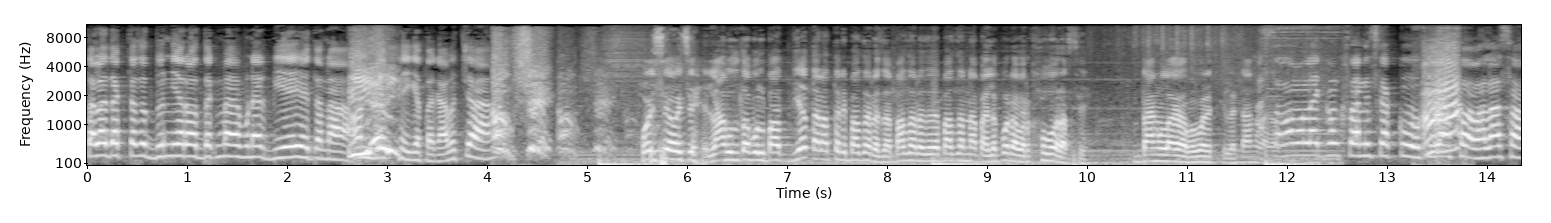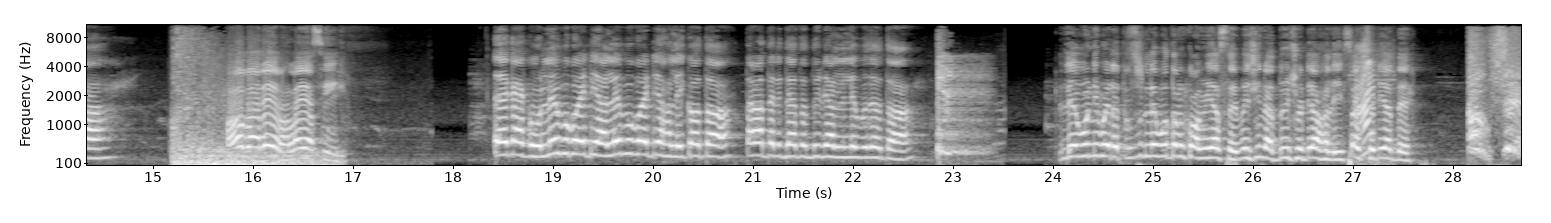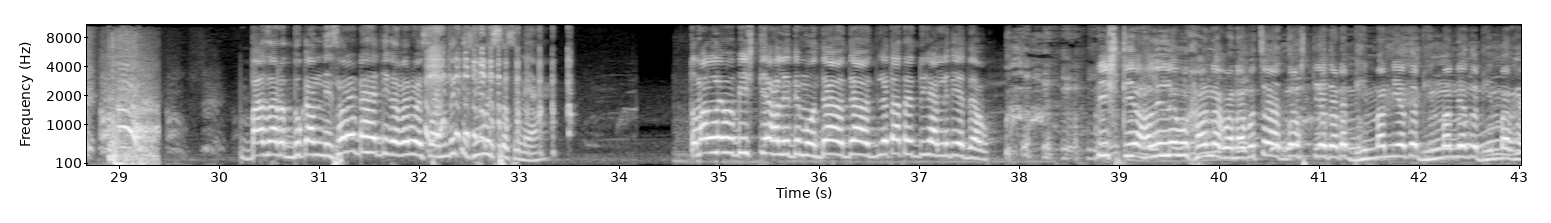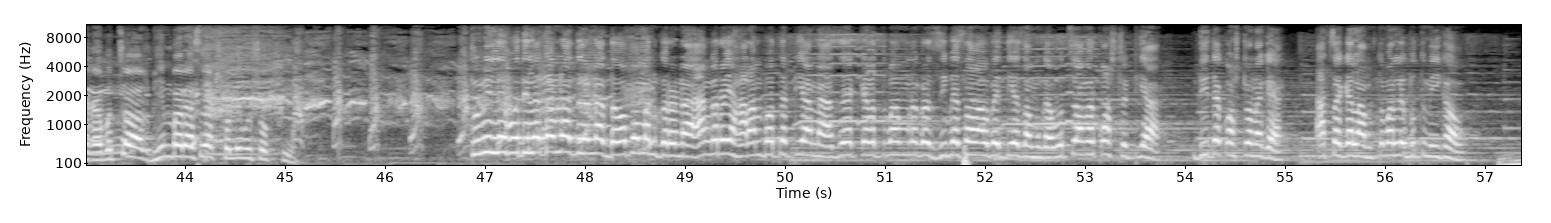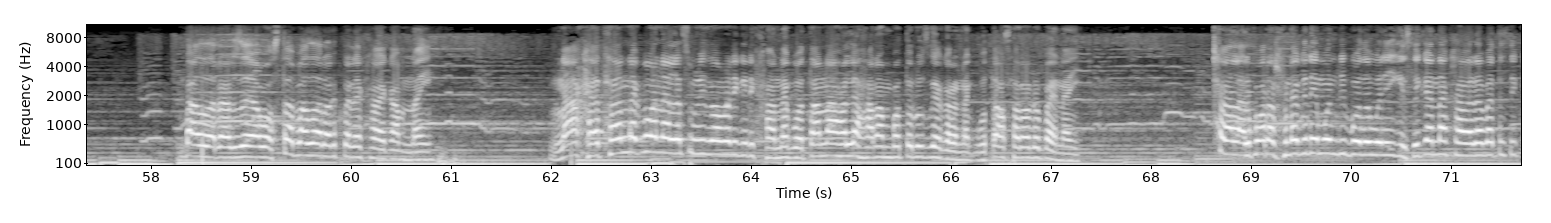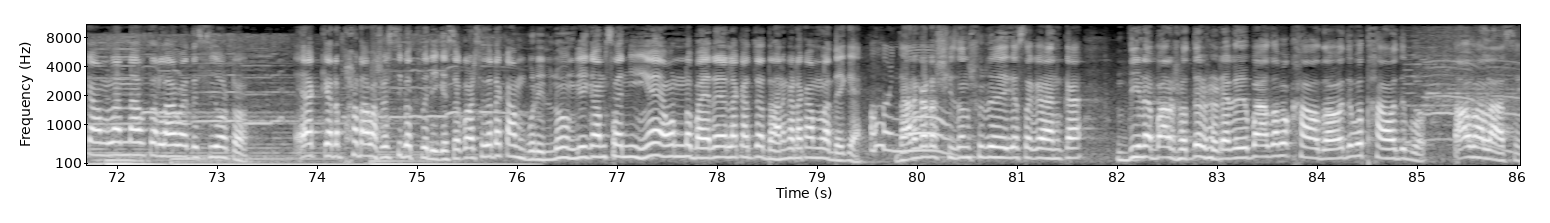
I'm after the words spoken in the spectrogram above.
তাহলে দেখতে যে দুনিয়ার অর্ধেক মায়ের বোনের বিয়েই হইতো না অনেক হয়ে গেত গা বুঝছা? হয়েছে হয়েছে লাবুল তাবুল বাদ দিয়া তাড়াতাড়ি বাজারে যা। বাজারে যা বাজার না পাইলে পরে আবার খবর আছে। ডাং লাগাবো বাড়িতে গেলে ডাং লাগাবো। আসসালামু আলাইকুম সানিস কাকু। কি আছো ভালো আছো? হ্যাঁ বারে ভালাই আছি। এ কাকু লেবু কয়টিয়া লেবু কয়টিয়া হলি কত তাড়াতাড়ি দাও তো দুইটা হলি লেবু দেও তো। লেবু নিবে এটা তো লেবু দাম কমই আছে। বেশি না দুইশো টাকা হলি চারশো টাকা দে। বাজারের দোকান দিছ না টাকা করবে বলছে আমি তো কিছুই বুঝতেছি না। তোমার লেবু বিশ টাকা হালি দিমু দাও দাও দিলে তাতে দুই হালি দিয়ে দাও। বিশ টাকা হালি লেবু খাওয়া না কোনা বুঝছ? দশ টাকা দিয়ে একটা ভীমবার নিয়ে যা ভীমবার নিয়ে যা ভীমবার খাকা বুঝছ? আর ভীমবার আছে একশো লেবু শক্তি। তুমি লেবু দিলে তো না দিলে না দাও অপমান করো না। আঙ্গার ওই হারাম পথে টিয়া না, যে কেন তোমার মনে করো জিবে চালাবে দিয়ে যাব গা। বুঝছ? আমার কষ্ট টিয়া। দিতে কষ্ট না গে। আচ্ছা গেলাম। তোমার লেবু তুমি খাও। বাজারের যে অবস্থা, বাজার আর করে খায় কাম নাই। না খায় থান না কো নাহলে চুরি চামারি করে খান না কো তা না হলে হারাম পথ রোজগার করে না কো তাছাড়া আর উপায় নাই। শালার পড়াশোনা করে মন বিপদ পড়ে গেছে। কেন খাবার পাইতেছি কামলা না চালা পাইতেছি অটো। একেবারে ফাটা বাসা সিবাত পড়ে গেছে করছে একটা কাম করি? লুঙ্গি গামছা নিয়ে অন্য বাইরের এলাকার যা ধান কাটা কামলা দেখে। ধান কাটার সিজন শুরু হয়ে গেছে গানকা দিনে বারোশো তেরোশো টাকা পাওয়া যাব খাওয়া দাওয়া দেবো খাওয়া দেবো। তাও ভালো আছে।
